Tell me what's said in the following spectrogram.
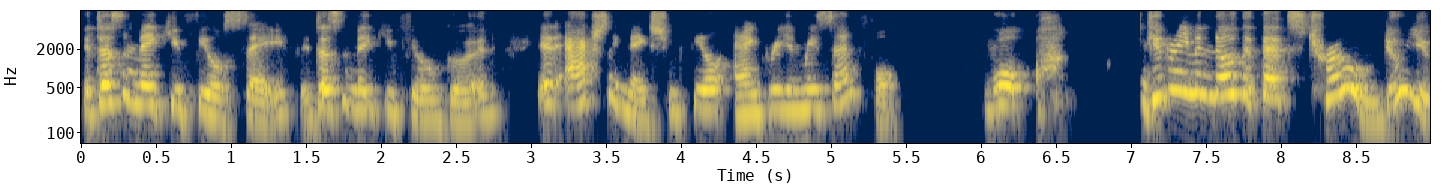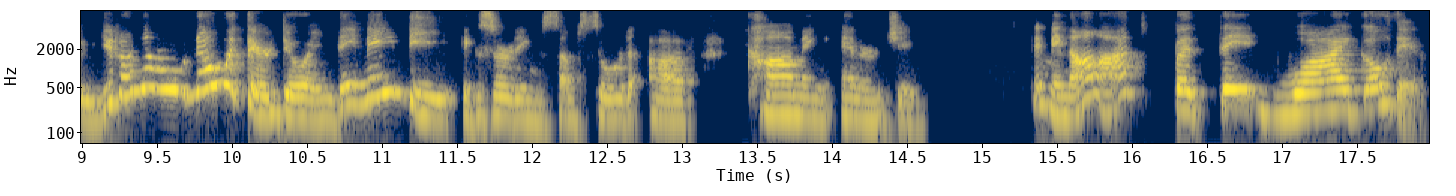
It doesn't make you feel safe. It doesn't make you feel good. It actually makes you feel angry and resentful. Well, you don't even know that that's true, do you? You don't know, know what they're doing. They may be exerting some sort of calming energy. They may not, but they why go there?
